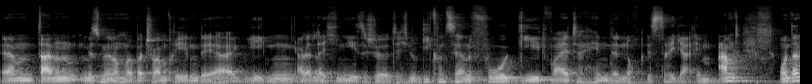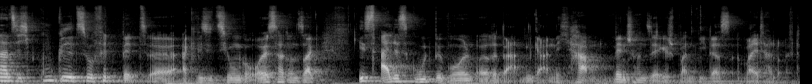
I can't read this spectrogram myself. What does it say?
Ähm, dann müssen wir nochmal über Trump reden, der gegen allerlei chinesische Technologiekonzerne vorgeht, weiterhin, denn noch ist er ja im Amt. Und dann hat sich Google zur Fitbit-Akquisition geäußert und sagt, ist alles gut, wir wollen eure Daten gar nicht haben. Bin schon sehr gespannt, wie das weiterläuft.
